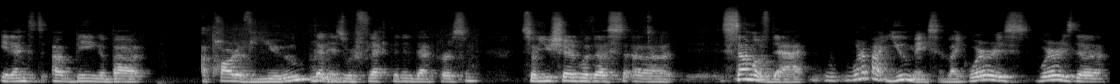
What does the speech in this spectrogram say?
it ends up being about a part of you that mm. is reflected in that person. So you shared with us uh, some of that. What about you, Mason? Like, where is where is the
